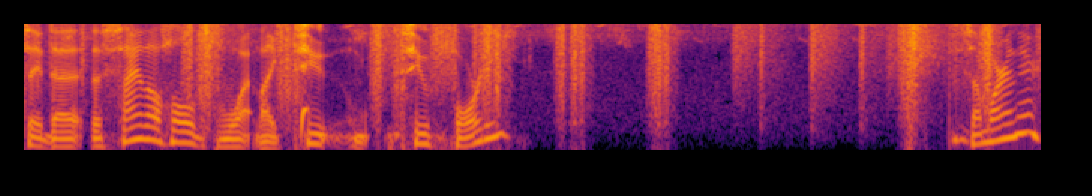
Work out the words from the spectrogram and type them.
Say the the silo holds what, like two two forty? Somewhere in there.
